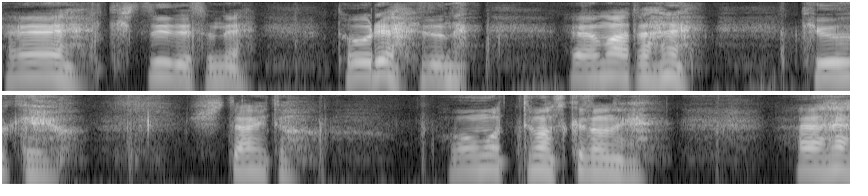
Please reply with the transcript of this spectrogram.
えー、きついですね。とりあえずね、えー、またね、休憩をしたいと思ってますけどね。え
